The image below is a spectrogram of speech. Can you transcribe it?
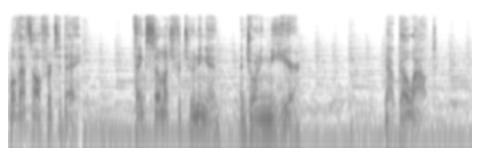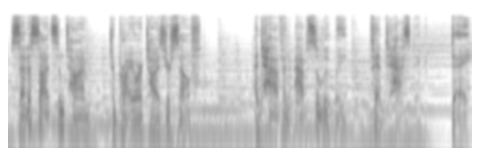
Well, that's all for today. Thanks so much for tuning in and joining me here now go out, set aside some time to prioritize yourself, and have an absolutely fantastic day.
